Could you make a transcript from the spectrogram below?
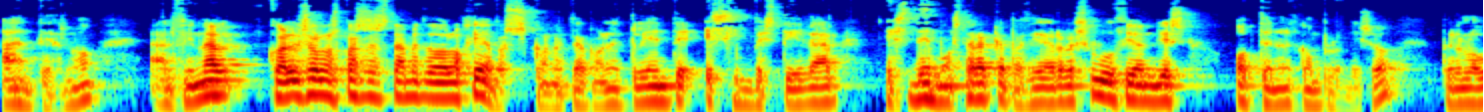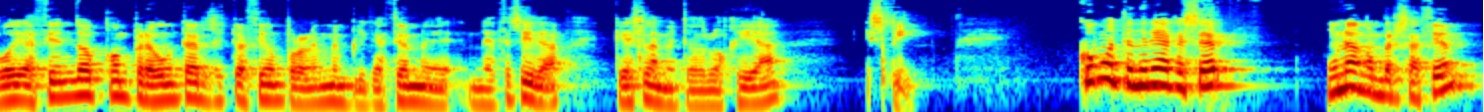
antes, ¿no? Al final, ¿cuáles son los pasos de esta metodología? Pues conectar con el cliente, es investigar, es demostrar capacidad de resolución y es obtener compromiso. Pero lo voy haciendo con preguntas de situación, problema, implicación, necesidad, que es la metodología SPIN. ¿Cómo tendría que ser una conversación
